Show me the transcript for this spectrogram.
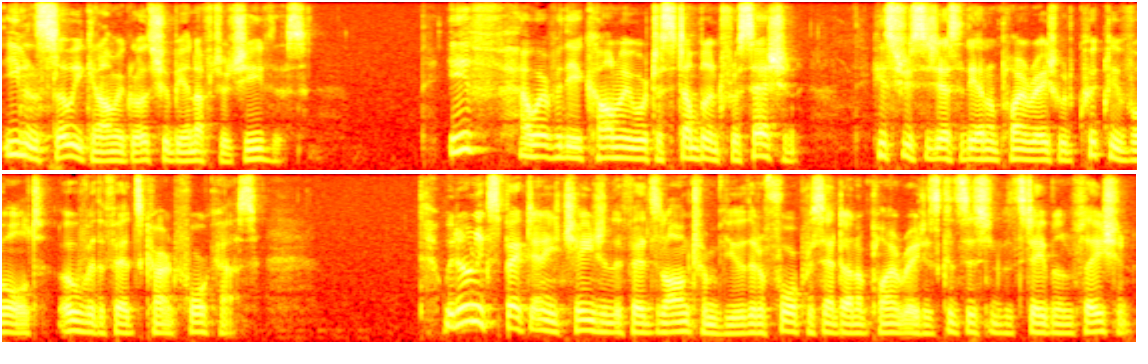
Even slow economic growth should be enough to achieve this. If, however, the economy were to stumble into recession, history suggests that the unemployment rate would quickly vault over the Fed's current forecast. We don't expect any change in the Fed's long term view that a 4% unemployment rate is consistent with stable inflation.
